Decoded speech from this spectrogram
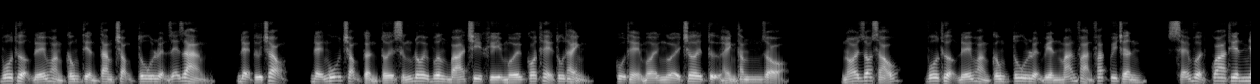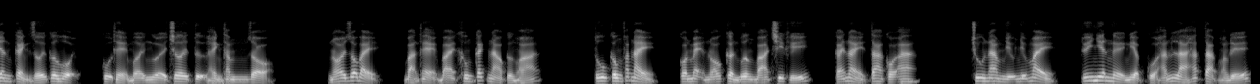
vô thượng đế hoàng công tiền tam trọng tu luyện dễ dàng đệ tứ trọng, đệ ngũ trọng cần tới xứng đôi vương bá chi khí mới có thể tu thành, cụ thể mời người chơi tự hành thăm dò. Nói rõ sáu, vô thượng đế hoàng công tu luyện viên mãn phản phát quy chân, sẽ vượt qua thiên nhân cảnh giới cơ hội, cụ thể mời người chơi tự hành thăm dò. Nói rõ bảy, bản thẻ bài không cách nào cường hóa. Tu công pháp này, con mẹ nó cần vương bá chi khí, cái này ta có a. Chu nam nhíu nhíu mày, tuy nhiên nghề nghiệp của hắn là hắc tạp hoàng đế,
